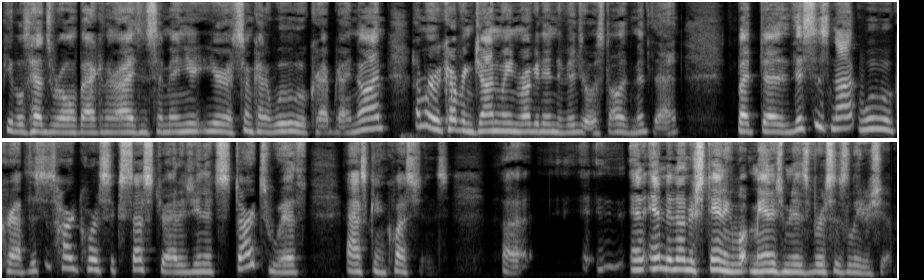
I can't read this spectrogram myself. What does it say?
people's heads roll back in their eyes and say man you're, you're some kind of woo woo crap guy. No i'm i'm a recovering john wayne rugged individualist i'll admit that. But uh, this is not woo woo crap. This is hardcore success strategy and it starts with asking questions uh, and, and an understanding of what management is versus leadership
